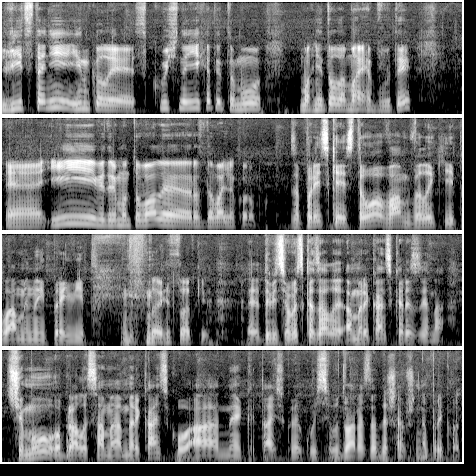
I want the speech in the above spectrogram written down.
відстані, інколи скучно їхати, тому магнітола має бути. Е, і відремонтували роздавальну коробку. Запорізьке СТО, вам великий пламенний привіт. 100%. Е, Дивіться, ви сказали американська резина. Чому обрали саме американську, а не китайську якусь в два рази дешевше, наприклад?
